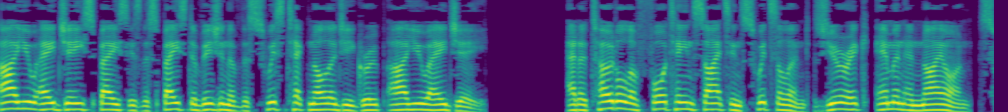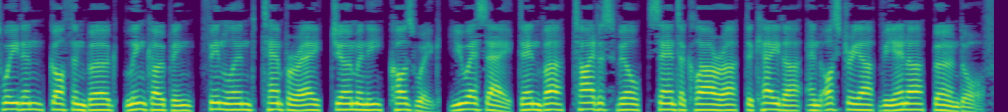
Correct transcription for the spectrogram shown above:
RUAG Space is the space division of the Swiss technology group RUAG. At a total of 14 sites in Switzerland Zurich, Emmen and Nyon, Sweden Gothenburg, Linköping, Finland Tampere, Germany Coswig, USA Denver, Titusville, Santa Clara, Decatur and Austria Vienna, Berndorf.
